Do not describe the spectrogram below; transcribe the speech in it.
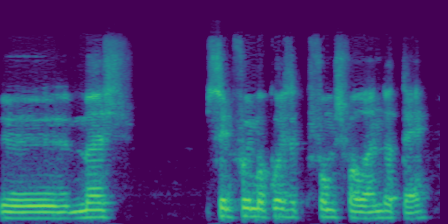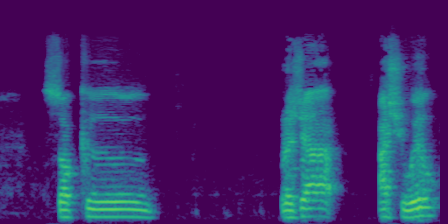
Eh, mas sempre foi uma coisa que fomos falando até, só que para já acho eu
